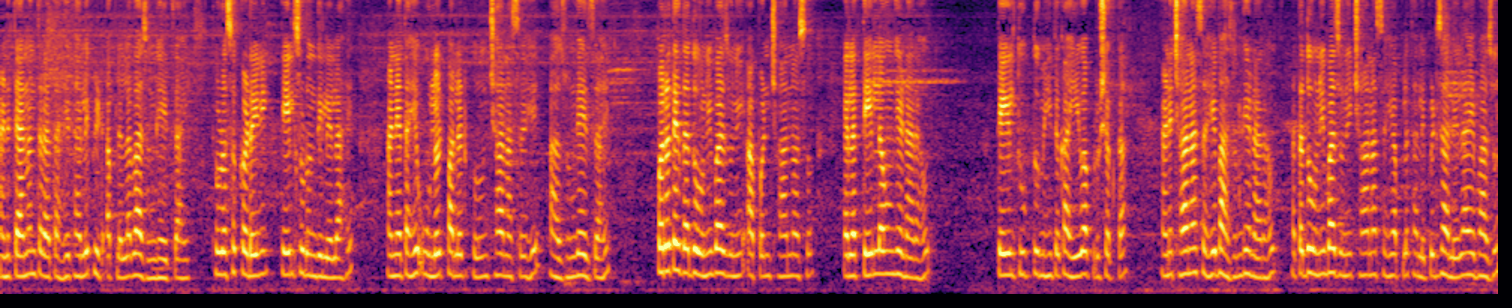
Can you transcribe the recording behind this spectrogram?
आणि त्यानंतर आता हे थालीपीठ आपल्याला भाजून घ्यायचं आहे. थोडंसं कढईने तेल सोडून दिलेलं आहे. आणि आता हे उलट पालट करून छान असं हे भाजून घ्यायचं आहे. परत एकदा दोन्ही बाजूनी आपण छान असं याला तेल लावून घेणार आहोत. तेल तूप तुम्ही इथं काहीही वापरू शकता. आणि छान असं हे भाजून घेणार आहोत. आता दोन्ही बाजूनी छान असं हे आपलं थालीपीठ झालेलं आहे भाजून.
